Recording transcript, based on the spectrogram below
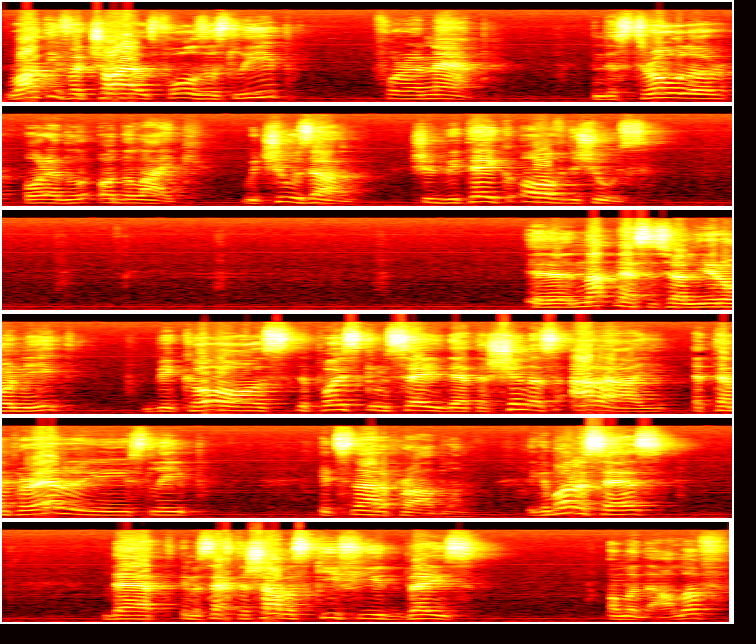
What if a child falls asleep for a nap in the stroller or, or the like with shoes on? Should we take off the shoes? Uh, not necessarily, you don't need, because the poiskim say that a shinas arai, a temporary sleep, it's not a problem. The Gemara says that in Masech Shabbos Kif Yud Beis Omad Aleph,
